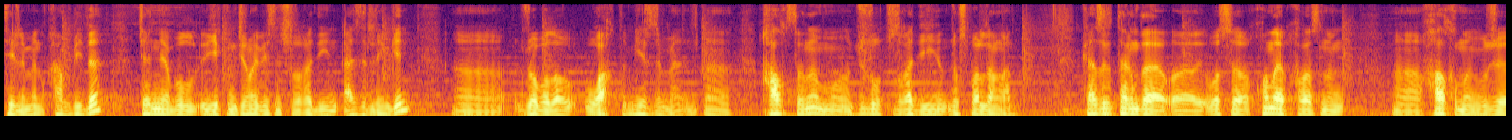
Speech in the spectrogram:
телімін қамтиды. Және бұл 2025 жылға дейін әзірленген жобалау уақыты мерзімі халық саны 130-ға дейін жоспарланған. Қазіргі таңда осы қонаев қаласының халқының уже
